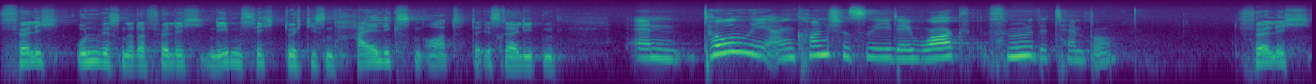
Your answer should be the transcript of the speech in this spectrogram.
völlig unwissend oder völlig neben sich durch diesen heiligsten Ort der Israeliten. And totally unconsciously they walk through the temple. Völlig,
